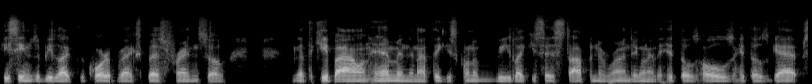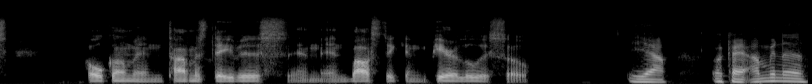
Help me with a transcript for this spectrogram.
he seems to be like the quarterback's best friend. So you got to keep an eye on him. And then I think it's going to be like you said, stopping the run. They're going to have to hit those holes and hit those gaps. Holcomb and Thomas Davis and and Bostic and Pierre-Louis. So yeah okay i'm gonna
